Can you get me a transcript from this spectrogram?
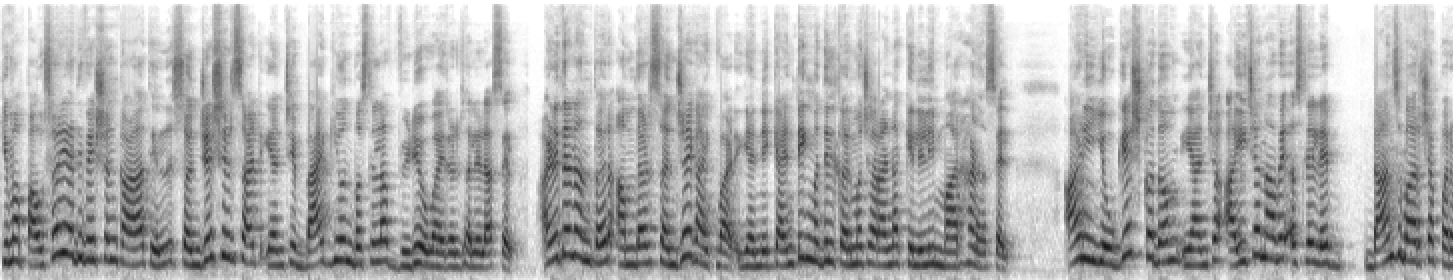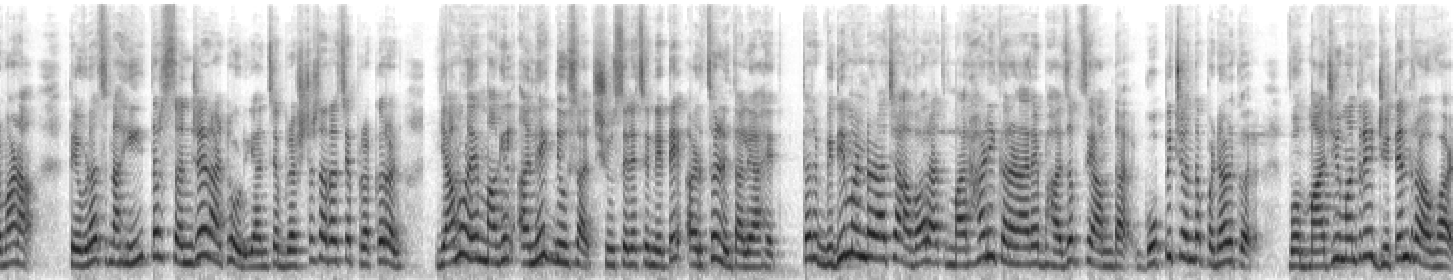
किंवा पावसाळी अधिवेशन काळातील संजय शिरसाट यांची बॅग घेऊन बसलेला व्हिडिओ व्हायरल झालेला असेल. आणि त्यानंतर आमदार संजय गायकवाड यांनी कॅन्टीन मधील कर्मचाऱ्यांना केलेली मारहाण असेल. आणि योगेश कदम यांच्या आईच्या नावे असलेले डान्स बारच्या परवाना तेवढंच नाही तर संजय राठोड यांचे भ्रष्टाचाराचे प्रकरण यामुळे मागील अनेक दिवसात शिवसेनेचे नेते अडचणीत आले आहेत. तर विधिमंडळाच्या आवारात मारहाणी करणारे भाजपचे आमदार गोपीचंद पडळकर व माजी मंत्री जितेंद्र आव्हाड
